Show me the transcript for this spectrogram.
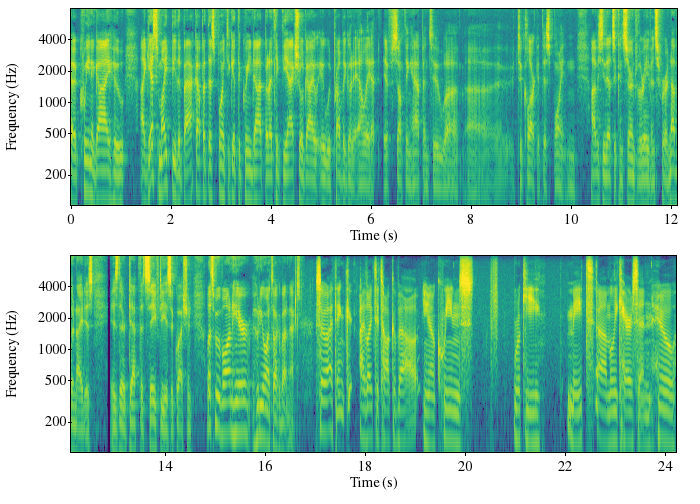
uh, Queen, a guy who I guess might be the backup at this point to get the green dot, but I think the actual guy it would probably go to Elliott if something happened to uh, uh, to Clark at this point. And obviously, that's a concern for the Ravens for another night. Is is their depth at safety is a question. Let's move on here. Who do you want to talk about next? So I think I'd like to talk about you know Queen's rookie mate uh, Malik Harrison, who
